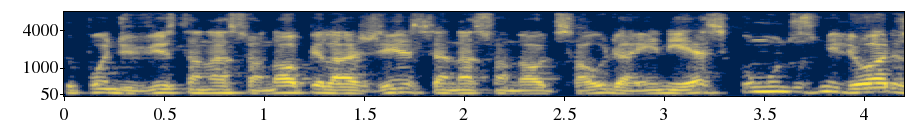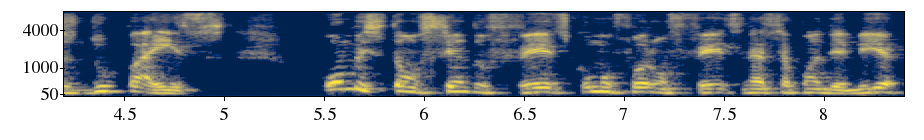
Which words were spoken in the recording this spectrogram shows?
do ponto de vista nacional, pela Agência Nacional de Saúde, a ANS, como um dos melhores do país. Como estão sendo feitos, como foram feitos nessa pandemia,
